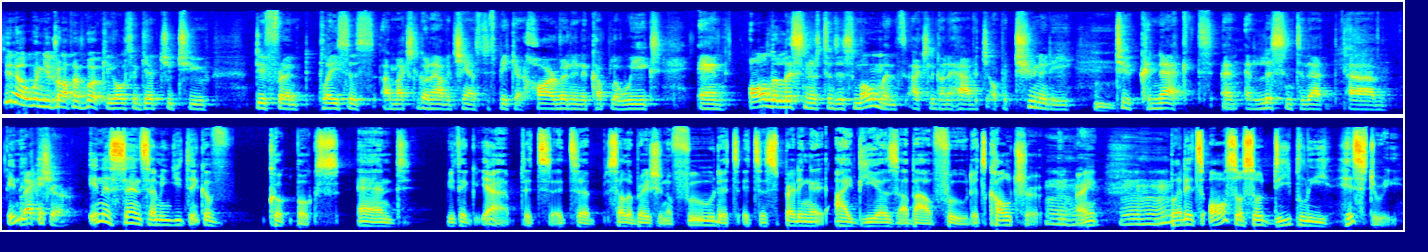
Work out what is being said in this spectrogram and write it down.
you know, when you drop a book, it also gets you to different places. I'm actually going to have a chance to speak at Harvard in a couple of weeks and all the listeners to this moment actually going to have an opportunity mm. to connect and, and listen to that um, in lecture. A, in a sense, I mean, you think of cookbooks and you think, yeah, it's it's a celebration of food. It's it's a spreading ideas about food. It's culture, mm-hmm. right? Mm-hmm. But it's also so deeply history.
